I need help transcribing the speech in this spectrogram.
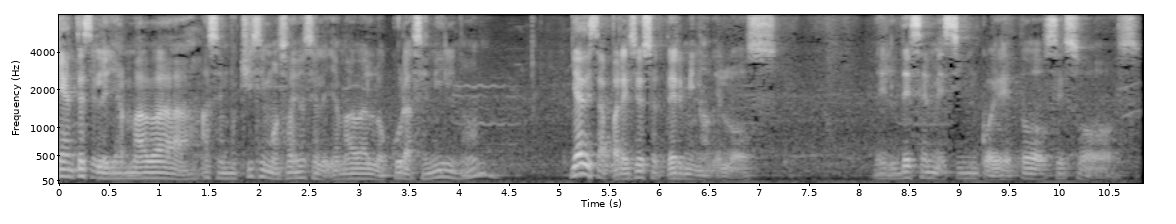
que antes se le llamaba, hace muchísimos años se le llamaba locura senil, ¿no? Ya desapareció ese término de los del DSM5 y de todos esos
